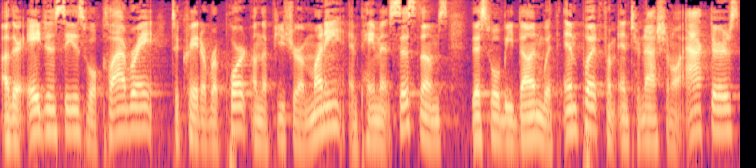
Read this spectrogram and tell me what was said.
other agencies will collaborate to create a report on the future of money and payment systems. This will be done with input from international actors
